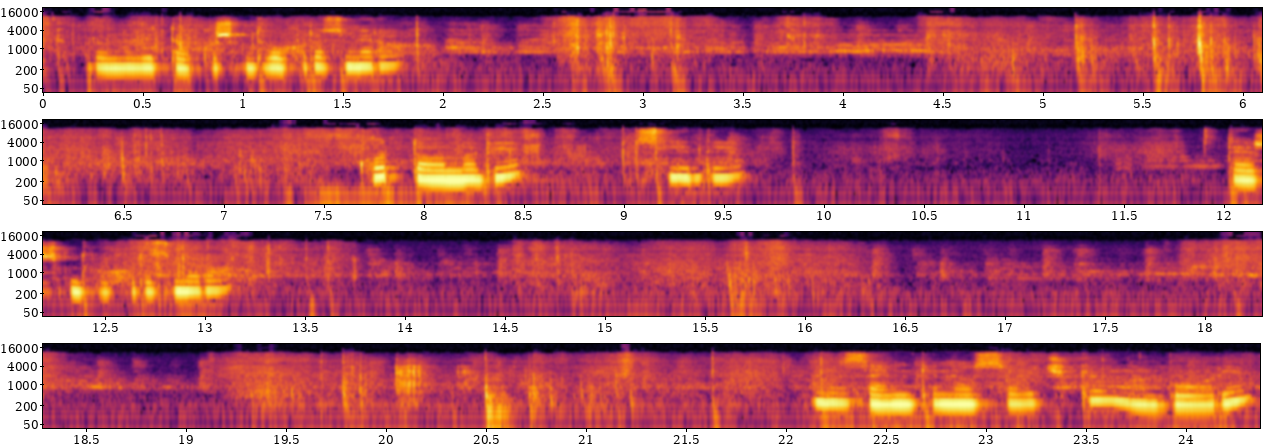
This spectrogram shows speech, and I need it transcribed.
Капронові також в двох розмірах. Котонові сліди. Теж в двох розмірах. Низенькі носочки в наборі.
